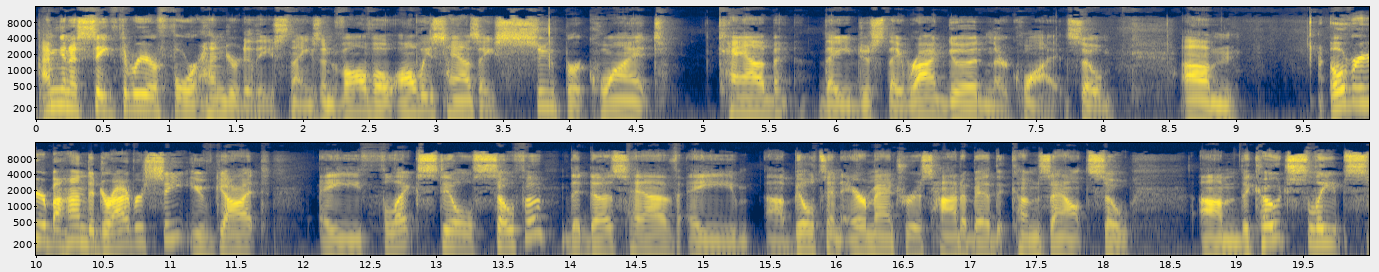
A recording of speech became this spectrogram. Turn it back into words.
I'm going to say three or 400 of these things. And Volvo always has a super quiet cab. They just, they ride good and they're quiet. So, um, over here behind the driver's seat, you've got a Flexsteel sofa that does have a uh, built-in air mattress, hide-a-bed that comes out. So um, the coach sleeps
